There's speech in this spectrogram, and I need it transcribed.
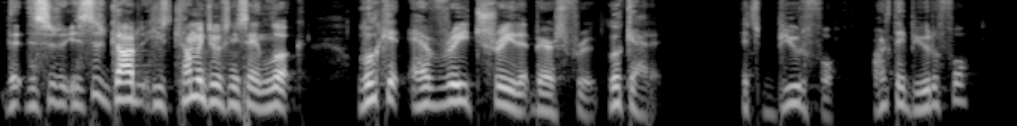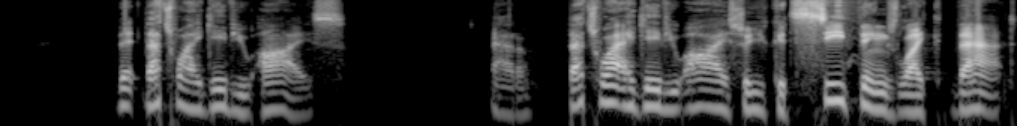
this, is, this is God, He's coming to us and He's saying, Look, look at every tree that bears fruit. Look at it. It's beautiful. Aren't they beautiful? That's why I gave you eyes, Adam. That's why I gave you eyes, so you could see things like that.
